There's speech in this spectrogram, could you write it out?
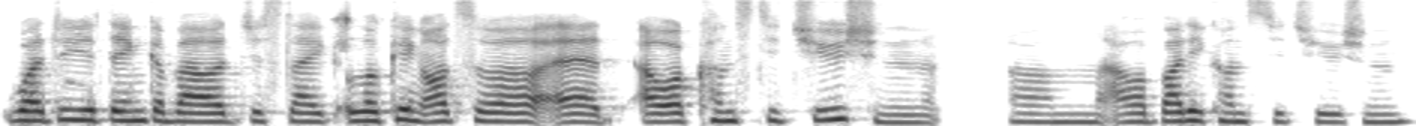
what do you think about just like looking also at our constitution um, our body constitution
